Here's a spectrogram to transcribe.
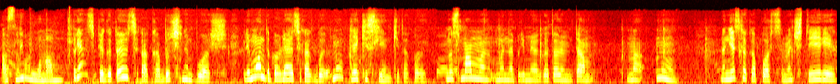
а с лимоном. В принципе, готовится как обычный борщ. Лимон добавляется как бы, ну, для кислинки такой. Но с мамой мы, например, готовим там, на, ну, на несколько порций, на 4.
